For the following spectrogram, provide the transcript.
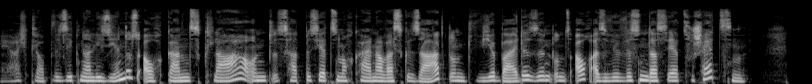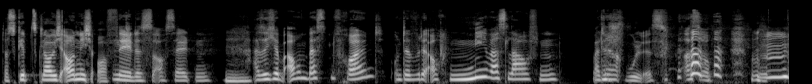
Ja, ich glaube, wir signalisieren das auch ganz klar und es hat bis jetzt noch keiner was gesagt und wir beide sind uns auch, also wir wissen das sehr zu schätzen. Das gibt's glaube ich auch nicht oft. Nee, das ist auch selten. Also ich habe auch einen besten Freund und der würde auch nie was laufen, weil der Ja. schwul ist. Ach so.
